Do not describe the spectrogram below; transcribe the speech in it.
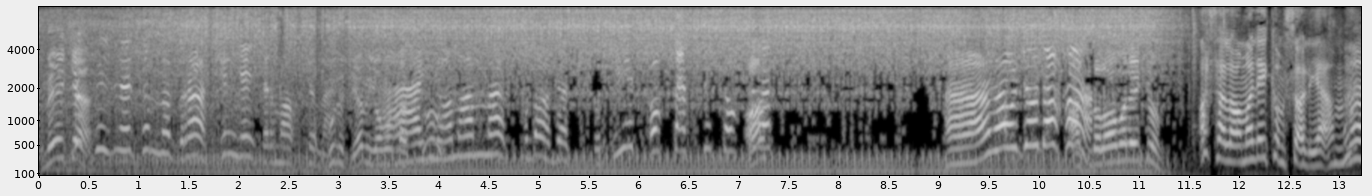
nima ekan? Biznesimni biroz kengaytirmoqchiman. Bunisi ham yomon emas Ha, yomon emas xudoga shukur Ey, to'xtatdi to'xtat ha? Assalomu alaykum. Assalomu alaykum soliyam va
